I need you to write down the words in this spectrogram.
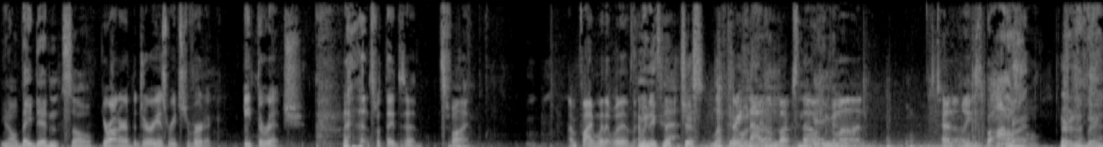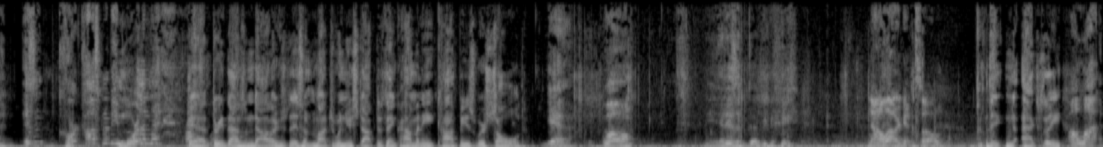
you know they didn't. So Your Honor, the jury has reached a verdict. Eat the rich. That's what they said. It's fine. I'm fine with it. With I mean, when they could that. just left it three on thousand him bucks though. Come on, ten at least. But I don't right. know. Here's the thing. Isn't court cost going to be more than that? Yeah, three thousand dollars isn't much when you stop to think how many copies were sold. Yeah. Well, it is a, Not a lot are getting sold. They n- actually, a lot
